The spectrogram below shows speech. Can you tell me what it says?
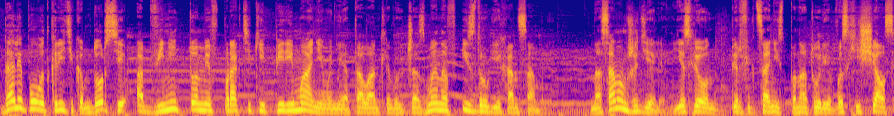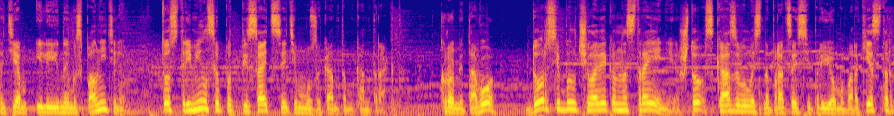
дали повод критикам Дорси обвинить Томми в практике переманивания талантливых джазменов из других ансамблей. На самом же деле, если он, перфекционист по натуре, восхищался тем или иным исполнителем, то стремился подписать с этим музыкантом контракт. Кроме того, Дорси был человеком настроения, что сказывалось на процессе приема в оркестр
